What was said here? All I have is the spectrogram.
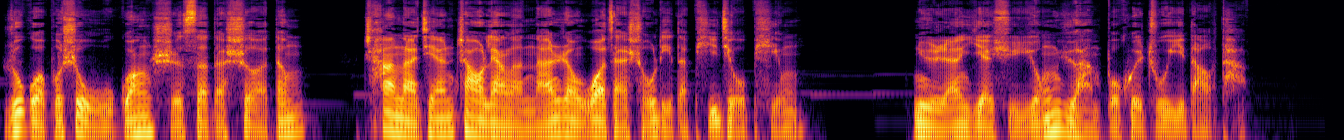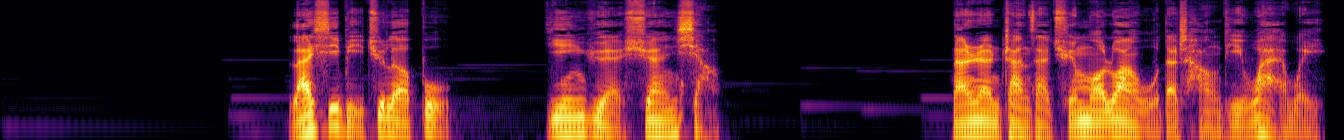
如果不是五光十色的射灯，刹那间照亮了男人握在手里的啤酒瓶，女人也许永远不会注意到他。莱西比俱乐部，音乐喧响。男人站在群魔乱舞的场地外围，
